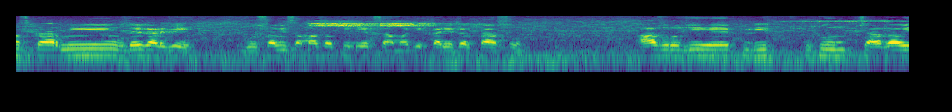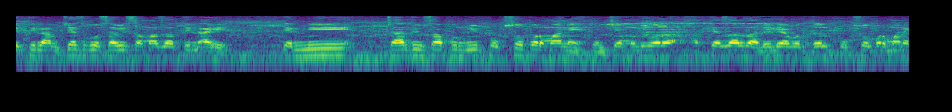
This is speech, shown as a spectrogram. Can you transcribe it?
नमस्कार मी उदय गाडगे गोसावी समाजातील एक सामाजिक कार्यकर्ता असून आज रोजी हे पीडित कुटुंब शाळगाव येथील आमच्याच गोसावी समाजातील आहे. त्यांनी चार दिवसापूर्वी पोक्सोप्रमाणे त्यांच्या मुलीवर अत्याचार झालेल्याबद्दल पोक्सोप्रमाणे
